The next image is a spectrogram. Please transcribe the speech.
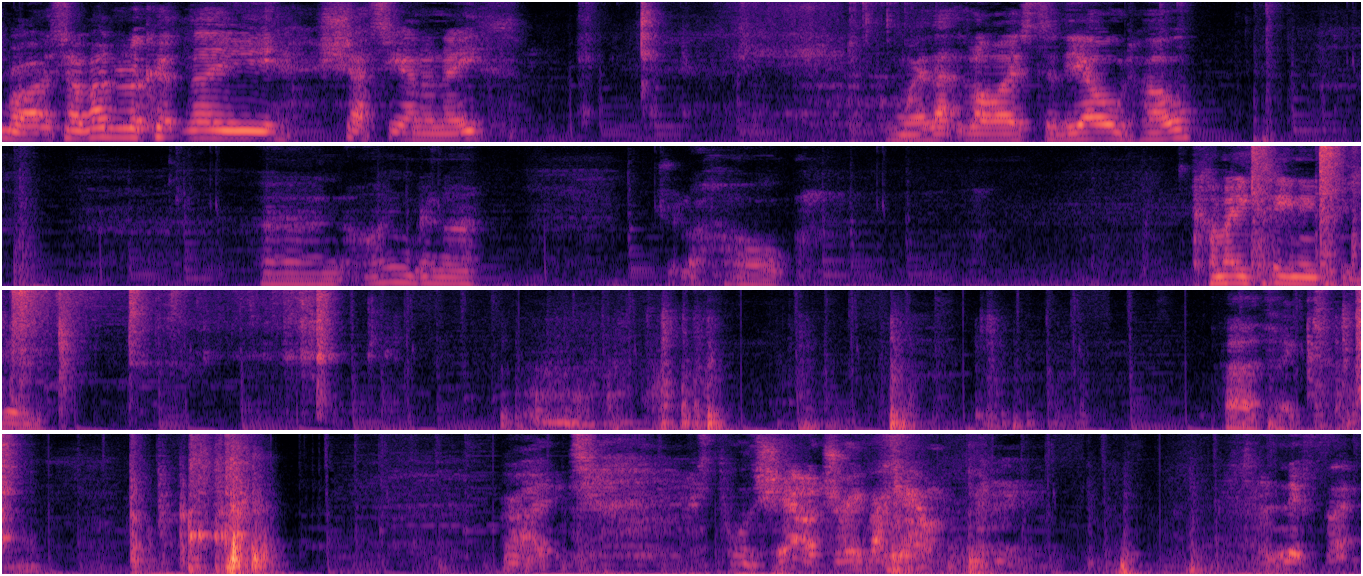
Right, so I've had a look at the chassis underneath and where that lies to the old hole. And I'm gonna drill a hole. Come 18 inches in. Perfect. Right, let's pull the shower tray back out and lift that.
